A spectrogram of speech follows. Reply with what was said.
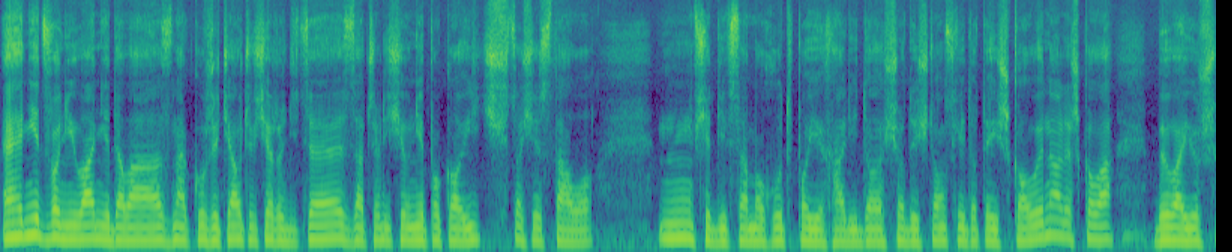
E, Nie dzwoniła, nie dała znaku życia. Oczywiście rodzice zaczęli się niepokoić, co się stało. Mm, Wsiedli w samochód, pojechali do Środy Śląskiej, do tej szkoły, no ale szkoła była już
